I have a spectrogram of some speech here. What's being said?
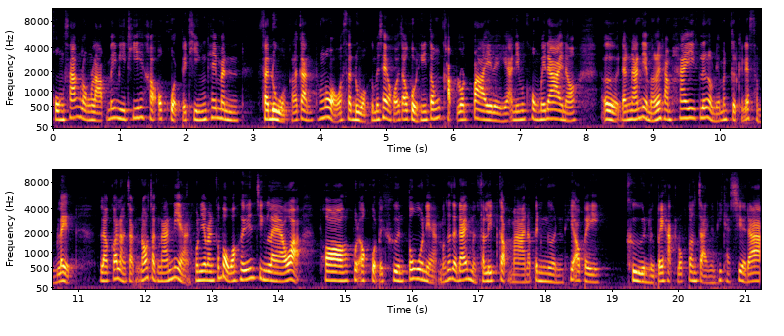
โครงสร้างรองรับ ไม่มีที่ให้เขาเอาขวดไปทิ้งให้มันสะดวกแล้วกันต้องบอกว่าสะดวกคือไม่ใช่เขาจะเอาขวดทิ้งต้องขับรถไปอะไรอย่างเงี้ยอันนี้มันคงไม่ได้เนาะเออดังนั้นเนี่ยมันเลยทำให้เรื่องเหล่านี้มันเกิดขึ้นได้สำเร็จ แล้วก็หลังจากนอกจากนั้นเนี่ยคนเยอรมันก็บอกว่าเฮ้ยจริงๆแล้วอะพอคุณเอาขวดไปคืนตู้เนี่ยมันก็จะได้เหมือนสลิปกลับมานะเป็นเงินที่เอาไป คืนหรือไปหักลบตอนจ่ายเงินที่แคชเชียร์ได้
